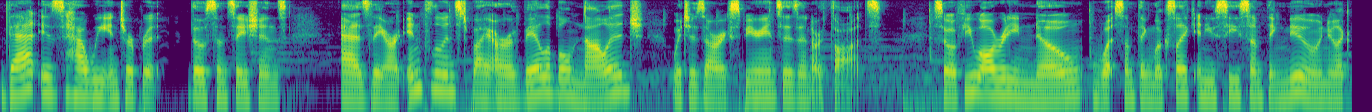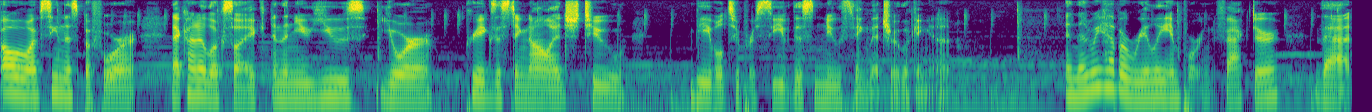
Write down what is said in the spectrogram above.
that is how we interpret those sensations as they are influenced by our available knowledge, which is our experiences and our thoughts. So if you already know what something looks like and you see something new and you're like, oh, I've seen this before, that kind of looks like, and then you use your pre existing knowledge to be able to perceive this new thing that you're looking at. And then we have a really important factor that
